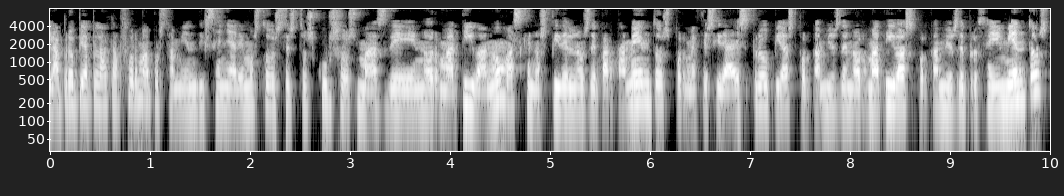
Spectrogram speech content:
la propia plataforma, pues también diseñaremos todos estos cursos más de normativa, ¿no? Más que nos piden los departamentos por necesidades propias, por cambios de normativas, por cambios de procedimientos,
